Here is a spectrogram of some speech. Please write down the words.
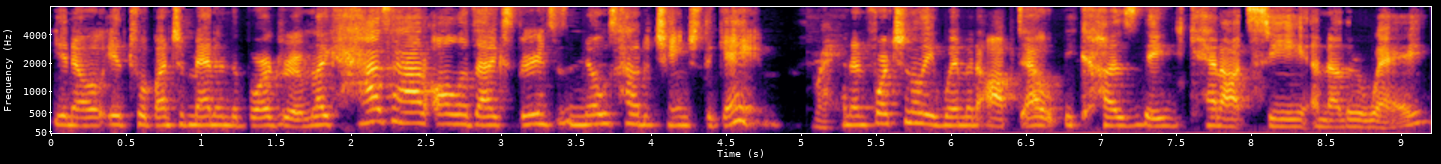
you know into a bunch of men in the boardroom like has had all of that experience and knows how to change the game. Right. And unfortunately women opt out because they cannot see another way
